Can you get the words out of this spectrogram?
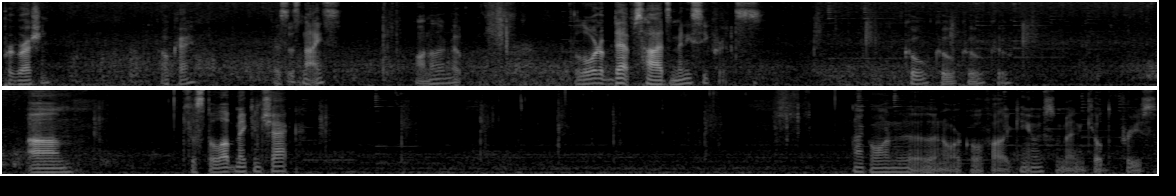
Progression. Okay. This is nice. On another note. The Lord of Depths hides many secrets. Cool, cool, cool, cool. Um, is this the love-making shack? I go on to an oracle. Father came with some men and killed the priest.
